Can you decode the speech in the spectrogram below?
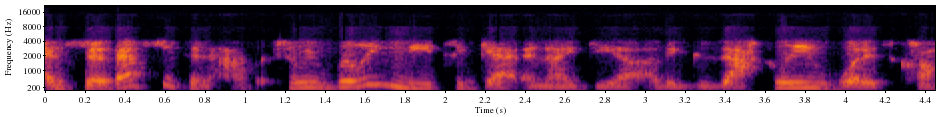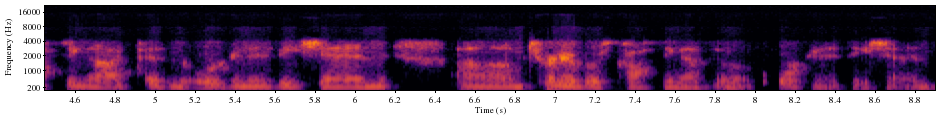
And so that's just an average. So we really need to get an idea of exactly what it's costing us as an organization, um, turnover is costing us as an organization.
